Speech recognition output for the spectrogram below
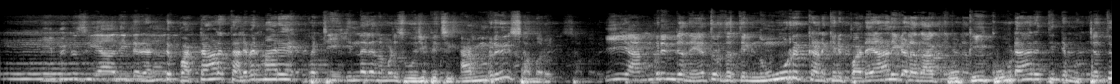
ഇബ്നു സിയാദിന്റെ രണ്ട് പട്ടാള തലവന്മാരെ പറ്റി ഇന്നലെ നമ്മൾ സൂചിപ്പിച്ച്. അംറ് ഷമർ ഈ അംറിന്റെ നേതൃത്വത്തിൽ നൂറുകണക്കിന് പടയാളികൾ അതാ ഈ കൂടാരത്തിന്റെ മുറ്റത്ത്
